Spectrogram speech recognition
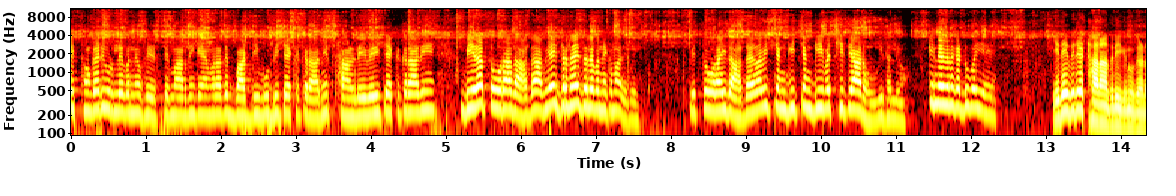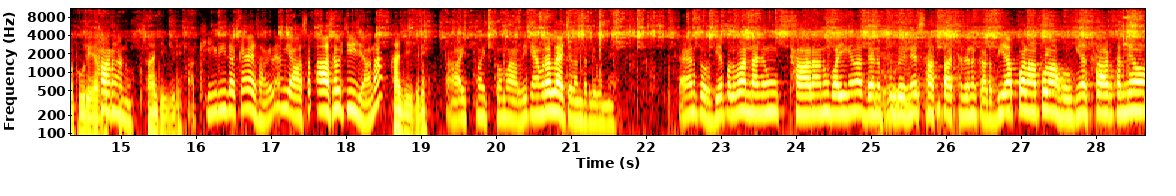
ਇੱਥੋਂ ਗੈਰੀ ਉਰਲੇ ਬੰਨਿਓ ਫੇਸ ਤੇ ਮਾਰਦੀ ਕੈਮਰਾ ਤੇ ਬਾਡੀ ਬੂਡੀ ਚੈੱਕ ਕਰਾ ਦੀ ਥਣ ਲੇਵੇ ਚੈੱਕ ਕਰਾ ਦੀ। ਵੀ ਇਹਦਾ ਤੋਰਾ ਦੱਸਦਾ ਵੀ ਇਧਰਲੇ ਇਧਰਲੇ ਬੰਨੇ ਕਮਾ ਦੇ ਬਾਈ। ਵੀ ਤੋਰਾ ਹੀ ਦੱਸਦਾ ਇਹਦਾ ਵੀ ਚੰਗੀ ਚੰਗੀ ਵੱਛੀ ਤਿਆਰ ਹੋਊਗੀ ਥੱਲਿਓ ਕਿੰਨੇ ਦਿਨ ਕੱਢੂ ਬਾਈ ਇਹ? ਇਹਦੇ ਵੀਰੇ 18 ਤਰੀਕ ਨੂੰ ਦਿਨ ਪੂਰੇ ਆ 18 ਨੂੰ? ਹਾਂਜੀ ਵੀਰੇ। ਅਖੀਰੀ ਦਾ ਕਹਿ ਸਕਦੇ ਆ ਵੀ ਅਸਲ ਅਸਲ ਚੀਜ਼ ਆ ਨਾ। ਹਾਂਜੀ ਵੀਰੇ। ਆ ਇੱਥੋਂ ਇੱਥੋਂ ਮਾਰਦੀ ਕੈਮਰਾ ਲੈ ਚੱਲ ਅੰਦਰਲੇ ਬੰਨੇ। ਐਨ ਤੁਰਦੀ ਆ ਪਹਿਲਵਾਨਾਂ ਨੂੰ 18 ਨੂੰ ਬਾਈ ਕਹਿੰਦਾ ਦਿਨ ਪੂਰੇ ਨੇ 7-8 ਦਿਨ ਕੱਢਦੀ ਆ ਭਲਾ ਭਲਾ ਹੋ ਗਈਆਂ ਸਟਾਰਟ ਥੱਲਿਓਂ।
